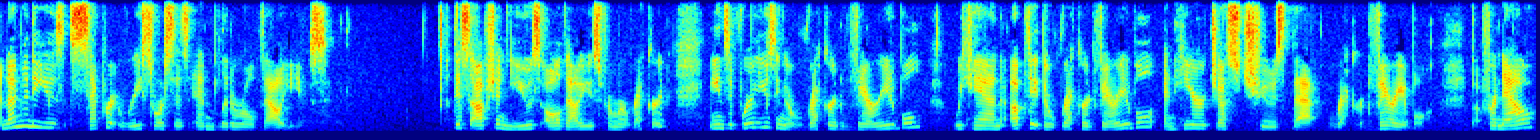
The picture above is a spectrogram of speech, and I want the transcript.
and I'm going to use separate resources and literal values. This option, use all values from a record, means if we're using a record variable, we can update the record variable and here just choose that record variable. But for now,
